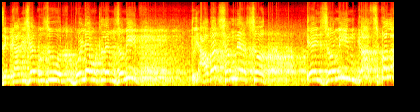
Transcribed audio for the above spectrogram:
যে কারিসা হুজুর বইলে উঠলেন জমির তুই আবার সামনে আসছ, এই জমিন গাছপালা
